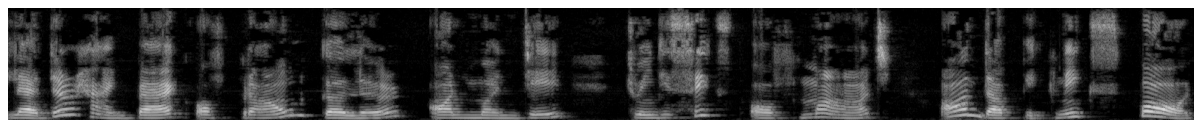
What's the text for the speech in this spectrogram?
leather handbag of brown color on Monday 26th of March on the picnic spot.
